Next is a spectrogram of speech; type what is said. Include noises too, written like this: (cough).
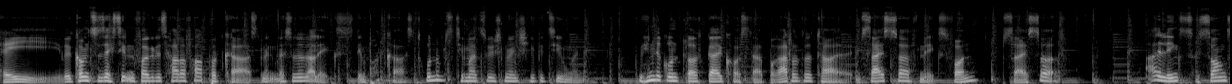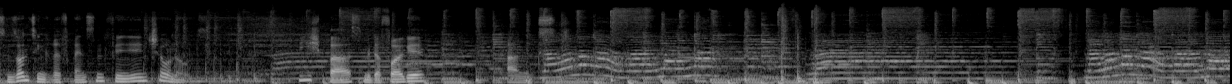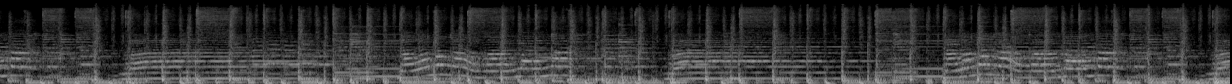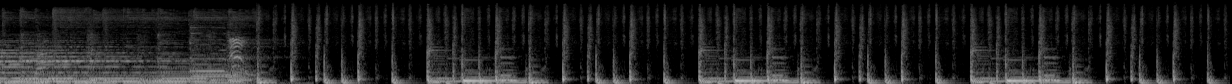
Hey, willkommen zur 16. Folge des Hard of Hard Podcast mit Messer und Alex, dem Podcast rund ums Thema zwischenmenschliche Beziehungen. Im Hintergrund läuft Guy Costa, Berater Total, im Psy Surf Mix von Psy Surf. Alle Links zu Songs und sonstigen Referenzen findet ihr in den Show Notes. Viel Spaß mit der Folge Angst.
